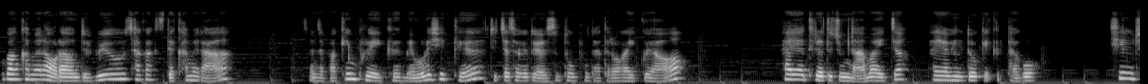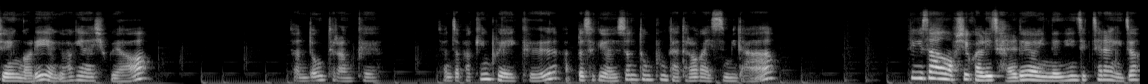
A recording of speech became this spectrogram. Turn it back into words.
후방 카메라 어라운드 뷰, 사각지대 카메라, 전자 파킹 브레이크, 메모리 시트, 뒷좌석에도 열선 통풍 다 들어가 있고요. 타이어 트레드 좀 남아있죠? 타이어 휠도 깨끗하고 실 주행거리 여기 확인하시고요. 전동 트렁크, 전자 파킹 브레이크, 앞좌석에 열선 통풍 다 들어가 있습니다. 특이사항 없이 관리 잘 되어 있는 흰색 차량이죠.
